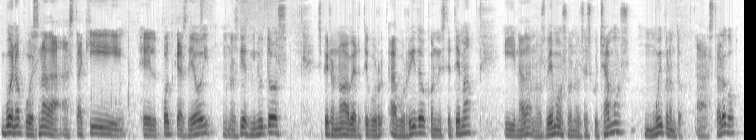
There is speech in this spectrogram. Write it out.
Bueno, pues nada, hasta aquí el podcast de hoy, unos 10 minutos. Espero no haberte aburrido con este tema y nada, nos vemos o nos escuchamos muy pronto. Hasta luego.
